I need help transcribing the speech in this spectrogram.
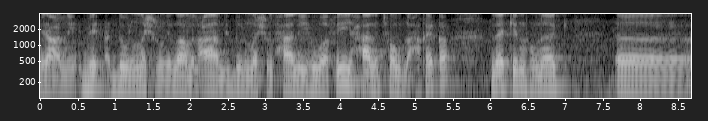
يعني دور النشر النظام العام لدور النشر الحالي هو في حالة فوضى حقيقة لكن هناك آه،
